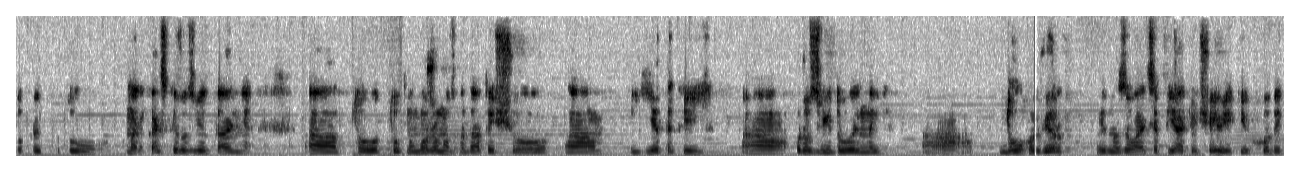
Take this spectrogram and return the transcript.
до прикладу, американське розвідання, то тут ми можемо згадати, що є такий розвідувальний договір. Він називається «П'ять очей», в який входить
